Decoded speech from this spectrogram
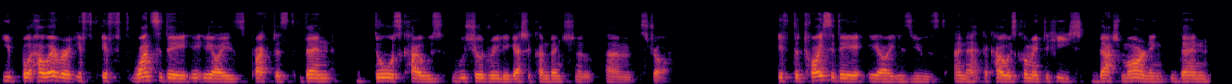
you, but however, if if once a day AI is practiced, then those cows should really get a conventional um, straw. If the twice a day AI is used and a, a, cow is coming to heat that morning, then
